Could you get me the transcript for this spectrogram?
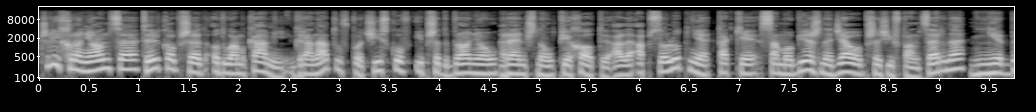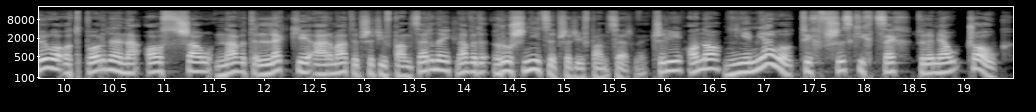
czyli chroniące tylko przed odłamkami granatów, pocisków i przed bronią ręczną piechoty, ale absolutnie takie samobieżne działo przeciwpancerne nie było odporne na ostrzał nawet lekkiej armaty przeciwpancernej, nawet rusznicy przeciwpancernej. Czyli ono nie miało tych wszystkich cech, które miał czołg.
